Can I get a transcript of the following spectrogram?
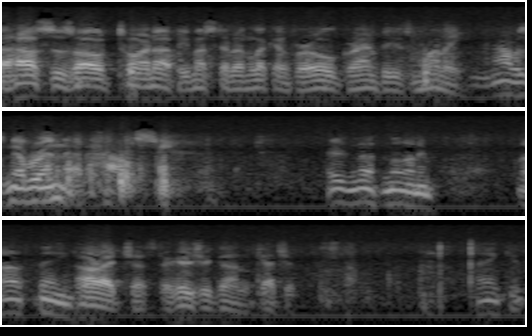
The house is all torn up. He must have been looking for old Granby's money. I was never in that house. There's nothing on him. Not a thing. All right, Chester. Here's your gun. Catch it. Thank you.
